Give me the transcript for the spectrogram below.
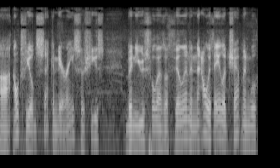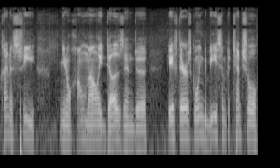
uh, outfield secondary, so she's been useful as a fill-in. And now with Ayla Chapman, we'll kind of see, you know, how Molly does and uh, if there's going to be some potential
